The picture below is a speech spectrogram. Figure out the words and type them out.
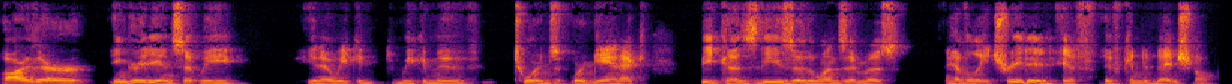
are there ingredients that we you know we could we could move towards organic because these are the ones that are most heavily treated if if conventional.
